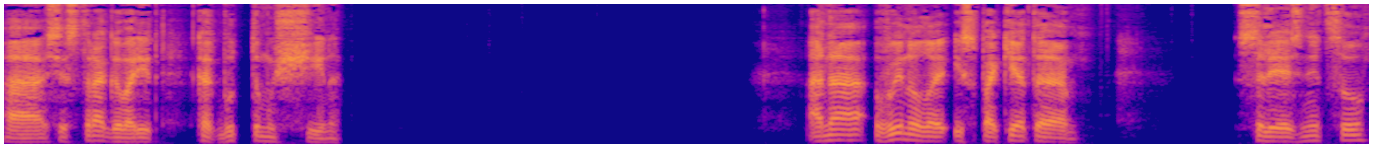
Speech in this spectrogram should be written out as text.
А сестра говорит, как будто мужчина. Она вынула из пакета слезницу,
